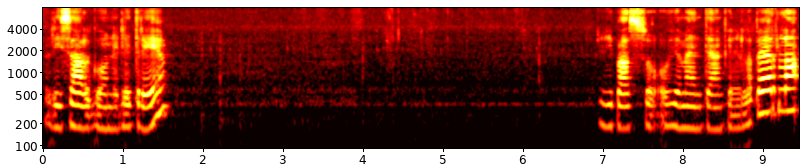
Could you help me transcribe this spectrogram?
risalgo nelle 3 ripasso ovviamente anche nella perla.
